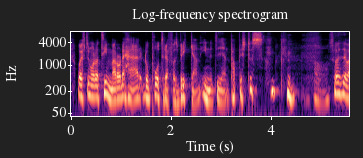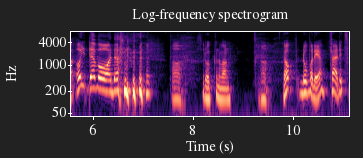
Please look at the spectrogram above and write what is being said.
Och efter några timmar av det här, då påträffas brickan inuti en papperstuss. Ja. Så det var, oj, där var den! Ja. Så då kunde man... Ja. ja, då var det färdigt.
